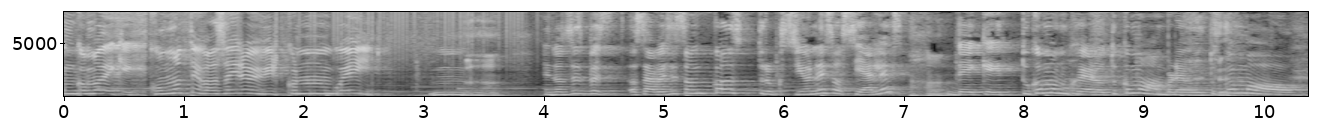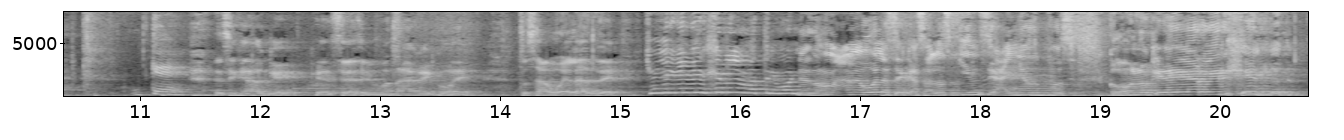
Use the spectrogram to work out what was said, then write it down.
un como de que, ¿cómo te vas a ir a vivir con un güey? Mm. Ajá. Entonces, pues, o sea, a veces son construcciones sociales de que tú como mujer o tú como hombre o tú como... ¿Qué? Es que, que se hace mismo como de tus abuelas de yo llegué virgen al matrimonio. No mames, mi abuela se casó a los 15 años, pues, ¿cómo no quería llegar virgen?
